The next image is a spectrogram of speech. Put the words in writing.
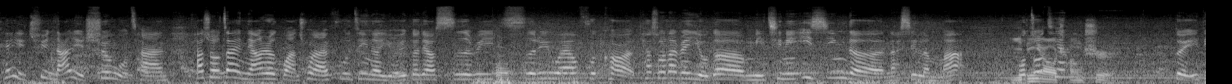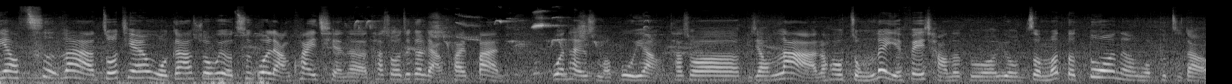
可以去哪里吃午餐。他说在娘惹馆出来附近呢，有一个叫 Sri Sri Well Food Court，他说那边有个米其林一星的那些人吗。一定要我昨天尝试。对，一定要吃辣。昨天我跟他说我有吃过两块钱的，他说这个两块半，问他有什么不一样，他说比较辣，然后种类也非常的多，有怎么的多呢？我不知道，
